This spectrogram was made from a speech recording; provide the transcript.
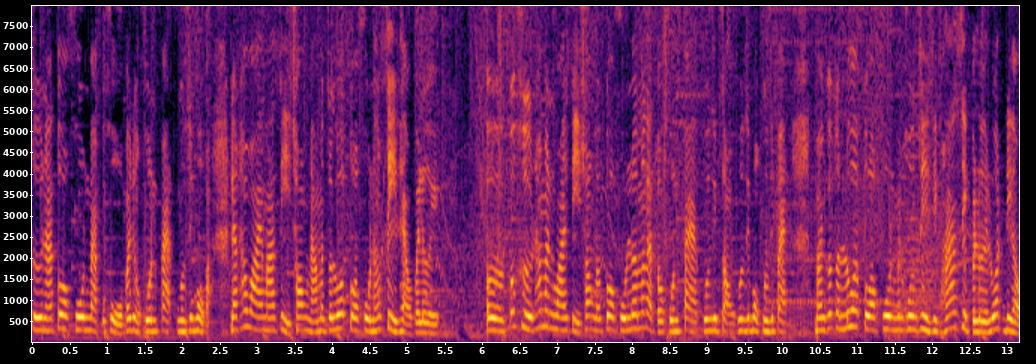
ซื้อนะตัวคูณแบบโอ้โหไปถึงคูณ8คูณ16อะแล้วถ้าวายมา4ช่องนะมันจะรวบตัวคูณทั้ง4แถวไปเลย เออ ก็คือถ้ามันวาย4ช่องแล้วตัวคูณเริ่มตั้งแต่ตัวคูณ8คูณ12คูณ16คูณ18 มันก็จะรวบตัวคูณเป็นคูณ40 50 ไปเลยรวดเดียว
